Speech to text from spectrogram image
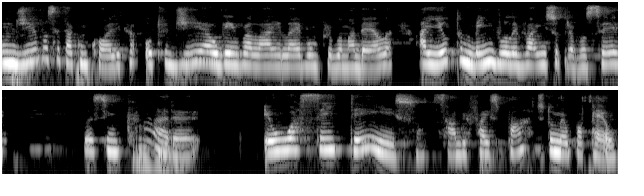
um dia você tá com cólica, outro dia alguém vai lá e leva um problema dela, aí eu também vou levar isso para você. Eu assim, cara, uhum. eu aceitei isso, sabe? Faz parte do meu papel.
